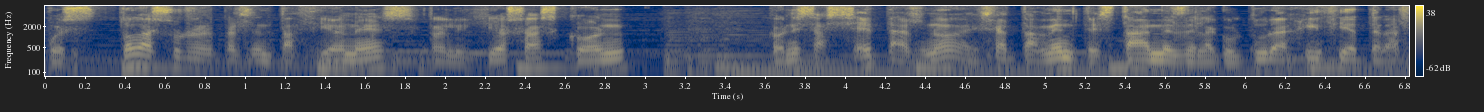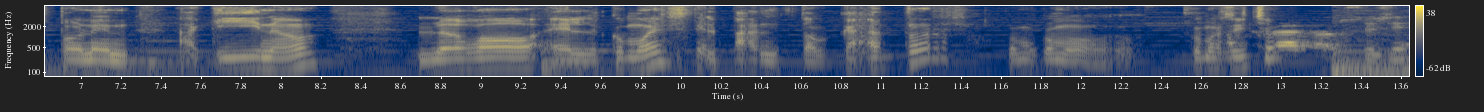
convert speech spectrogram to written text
pues todas sus representaciones religiosas con, con esas setas, ¿no? Exactamente, están desde la cultura egipcia, te las ponen aquí, ¿no? Luego, el, ¿cómo es? El pantocator, ¿cómo, cómo, cómo has dicho? sí, sí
